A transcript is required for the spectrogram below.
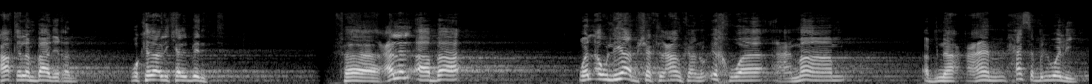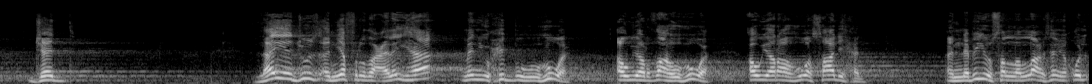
عاقلا بالغا وكذلك البنت. فعلى الآباء والأولياء بشكل عام كانوا إخوة اعمام أبناء عم حسب الولي جد. لا يجوز أن يفرض عليها من يحبه هو أو يرضاه هو أو يراه هو صالحا. النبي صلى الله عليه وسلم يقول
